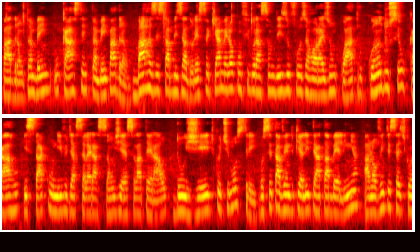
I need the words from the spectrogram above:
padrão também, o caster também padrão. Barras estabilizador, essa aqui é a melhor configuração desde o Forza Horizon 4, quando o seu carro está com o nível de aceleração GS lateral do jeito que eu te mostrei. Você está vendo que ali tem a tabelinha a 97 km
